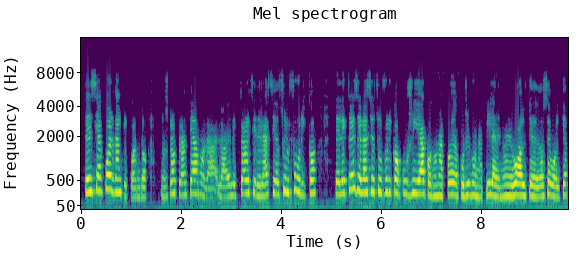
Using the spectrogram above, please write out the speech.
Ustedes se acuerdan que cuando nosotros planteamos la, la electrólisis del ácido sulfúrico, la electrólisis del ácido sulfúrico ocurría con una, puede ocurrir con una pila de 9 voltios, de 12 voltios.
